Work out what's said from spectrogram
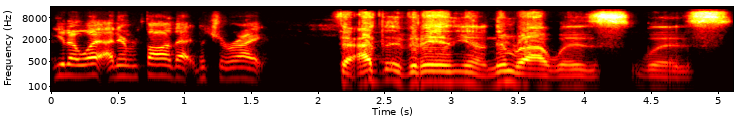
you know what I never thought of that, but you're right. So I, but then you know Nimrod was was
